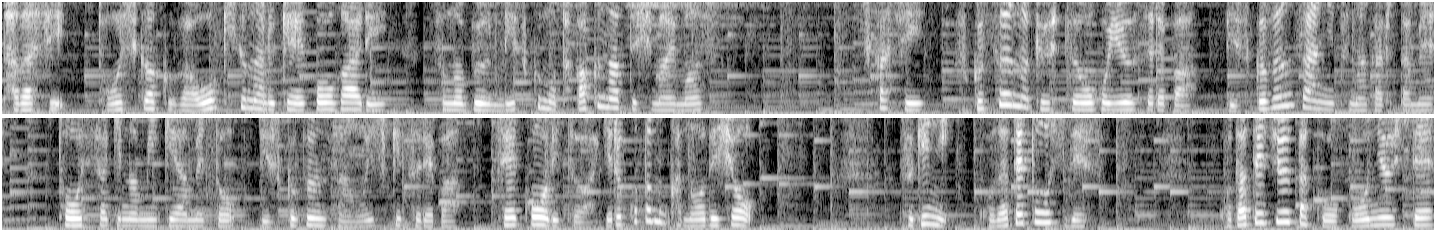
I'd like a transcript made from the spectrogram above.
ただし投資額が大きくなる傾向がありその分リスクも高くなってしまいますしかし複数の居室を保有すればリスク分散につながるため投資先の見極めとリスク分散を意識すれば成功率を上げることも可能でしょう。次に戸建て投資です。戸建て住宅を購入して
